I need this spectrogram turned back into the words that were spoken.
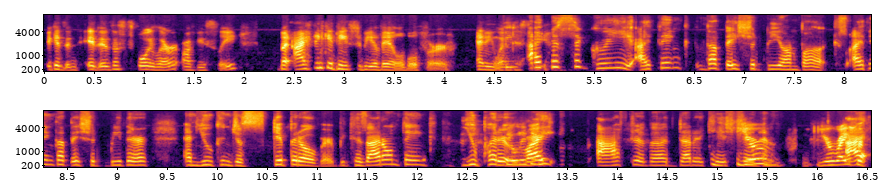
because it, it is a spoiler, obviously. But I think it needs to be available for anyone to see. I disagree. I think that they should be on books. I think that they should be there and you can just skip it over because I don't think you put it only thing- right after the dedication. you're and- you're right I- for like-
